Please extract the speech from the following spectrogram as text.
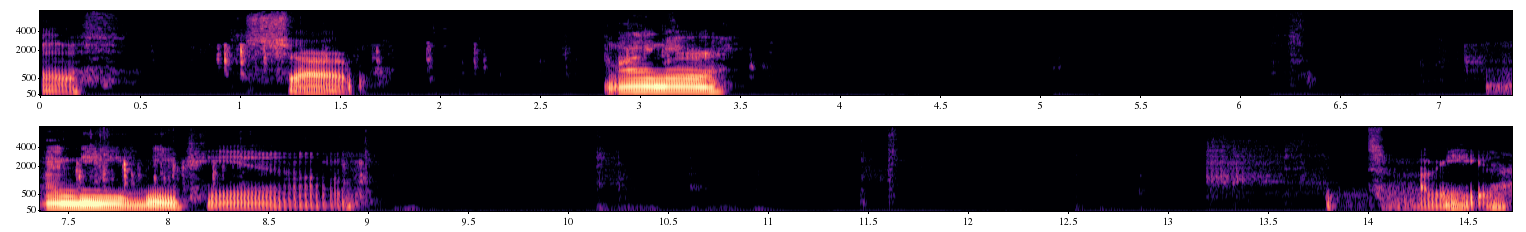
F sharp minor 90 BPM. It's out of here.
